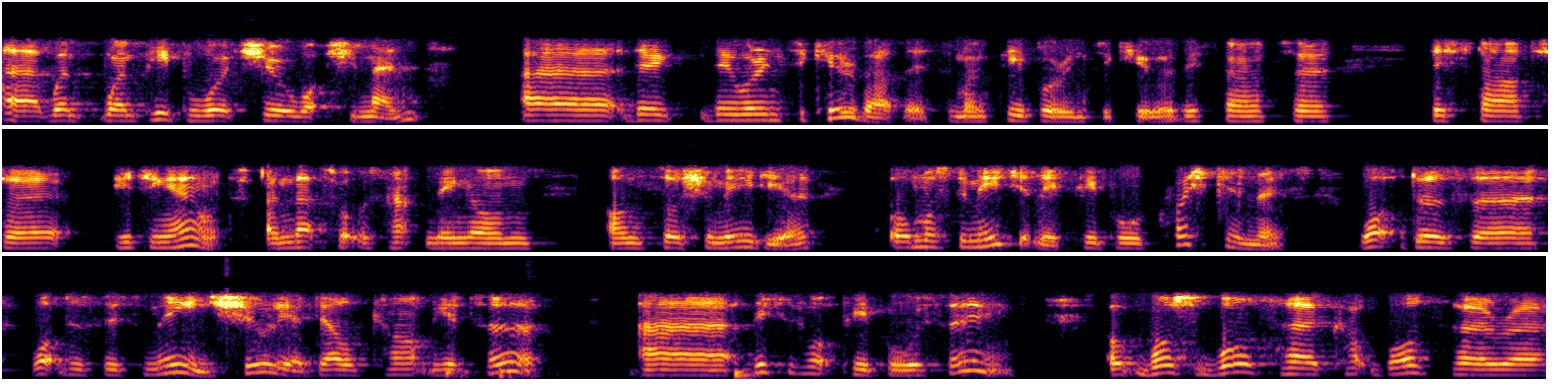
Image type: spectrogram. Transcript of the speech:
uh when when people weren't sure what she meant, uh, they they were insecure about this. And when people are insecure, they start uh, they start hitting out, and that's what was happening on on social media almost immediately, people were questioning this. What does uh, what does this mean? Surely Adele can't be a TERF. Uh, this is what people were saying. Uh, was was her was her uh,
